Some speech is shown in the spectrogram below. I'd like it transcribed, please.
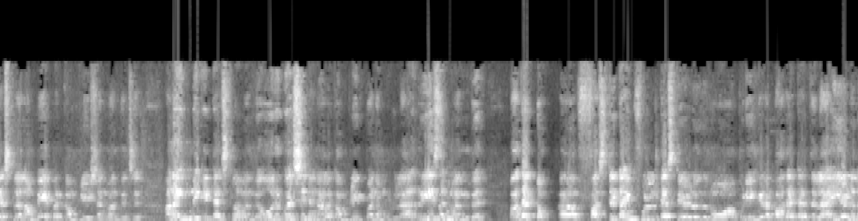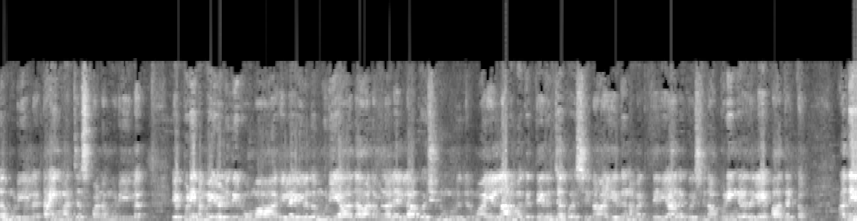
டெஸ்ட்ல எல்லாம் பேப்பர் கம்ப்ளீஷன் வந்துச்சு. ஆனா இன்னைக்கு டெஸ்ட்ல வந்து ஒரு கொஸ்டின் என்னால கம்ப்ளீட் பண்ண முடியல. ரீசன் வந்து பதட்டம். ஃபர்ஸ்ட் டைம் ஃபுல் டெஸ்ட் எழுதணும் அப்படிங்கிற பதட்டத்துல எழுத முடியல. டைம் அட்ஜஸ்ட் பண்ண முடியல. எப்படி நம்ம எழுதிடுவோமா? இல்ல எழுத முடியாதா? நம்மளால எல்லா கொஸ்டினும் முடிஞ்சிருமா எல்லாம் நமக்கு தெரிஞ்ச கொஸ்டினா எது நமக்கு தெரியாத கொஸ்டின் அப்படிங்கறதுலே பதட்டம். அதே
